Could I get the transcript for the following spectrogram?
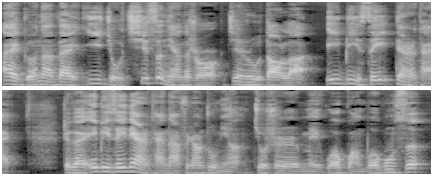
艾格呢在一九七四年的时候进入到了 ABC 电视台。这个 ABC 电视台呢非常著名，就是美国广播公司。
